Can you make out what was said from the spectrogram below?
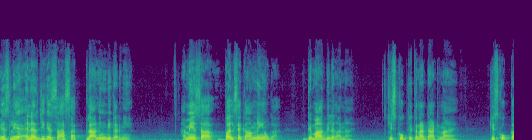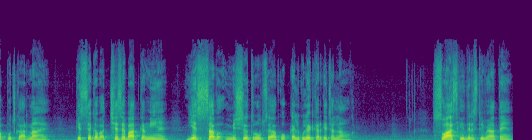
इसलिए एनर्जी के साथ साथ प्लानिंग भी करनी है। हमेशा बल से काम नहीं होगा, दिमाग भी लगाना है। किसको कितना डांटना है, किसको कब पुचकारना है, किससे कब अच्छे से बात करनी है, ये सब मिश्रित रूप से आपको कैलकुलेट करके चलना होगा। स्वास्थ्य की दृष्टि में आते हैं।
